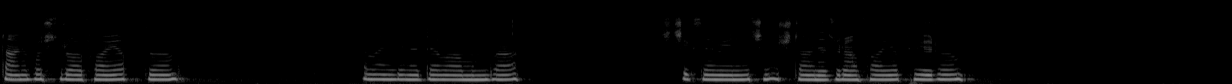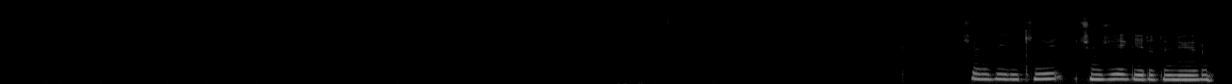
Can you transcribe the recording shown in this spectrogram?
Tane boş zürafa yaptım. Hemen gene devamında çiçek zeminim için 3 tane zürafa yapıyorum. Şöyle 1 2 üçüncüye geri dönüyorum.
